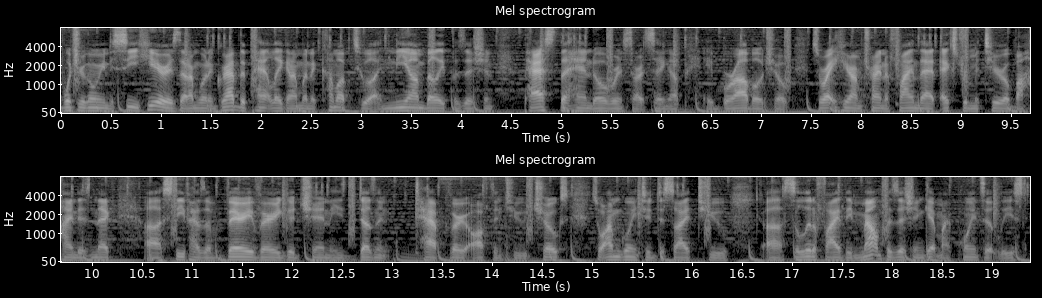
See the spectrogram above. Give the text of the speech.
what you're going to see here is that I'm going to grab the pant leg and I'm going to come up to a knee on belly position, pass the hand over and start setting up a Brabo choke. So right here, I'm trying to find that extra material behind his neck. Uh, Steve has a very, very good chin. He doesn't tap very often to choke so I'm going to decide to uh, solidify the mount position, get my points at least,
